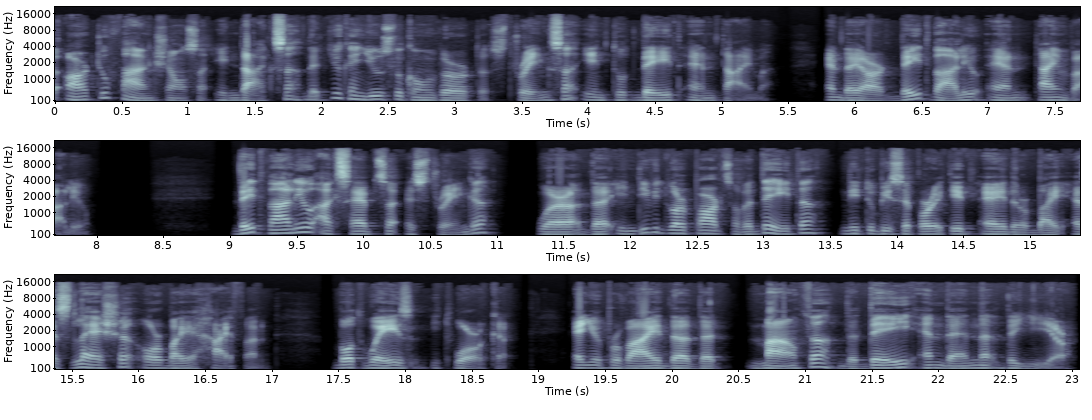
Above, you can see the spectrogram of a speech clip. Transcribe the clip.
There are two functions in DAX that you can use to convert strings into date and time, and they are date value and time value. Date value accepts a string where the individual parts of a date need to be separated either by a slash or by a hyphen. Both ways it works. And you provide the month, the day, and then the year.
